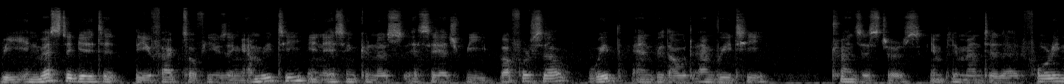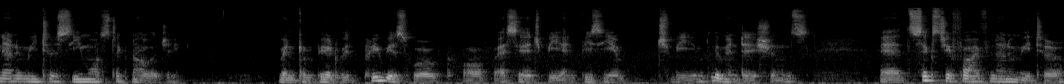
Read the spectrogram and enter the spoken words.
We investigated the effects of using MVT in asynchronous SAHB buffer cell with and without MVT transistors implemented at 40 nanometer CMOS technology when compared with previous work of SHB and PCHB implementations at 65 nanometer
